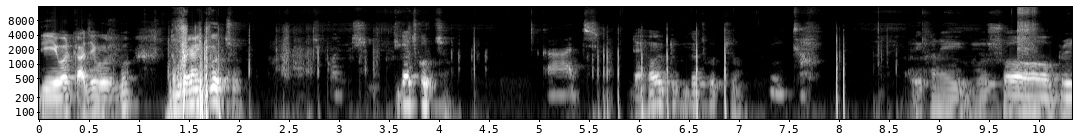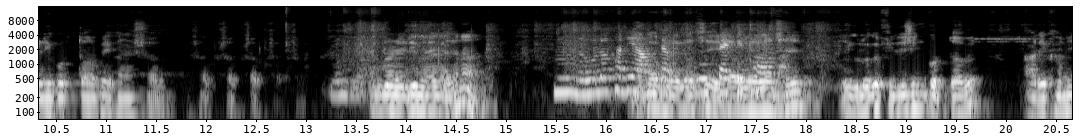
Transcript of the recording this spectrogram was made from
দিয়ে এবার কাজে বসবো। তোমরা এখানে কি করছ? কি কাজ করছ? কাজ। দেখাও একটু কি কাজ করছ। এখানে সব রেডি করতে হবে এখানে সব সব সব সব সব সব। এগুলো রেডি হয়ে গেছে না? এগুলোকে ফিনিশিং করতে হবে। আর এখানে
